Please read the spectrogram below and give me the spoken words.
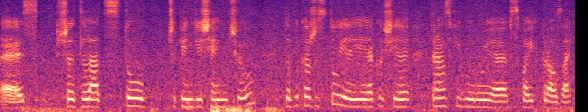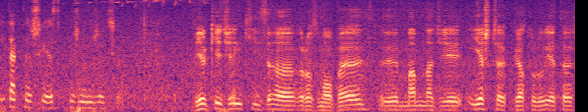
e, sprzed lat 100 czy 50, to wykorzystuję je, jakoś je transfiguruję w swoich prozach i tak też jest w późnym życiu. Wielkie dzięki za rozmowę. Y, Mam nadzieję, jeszcze gratuluję też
